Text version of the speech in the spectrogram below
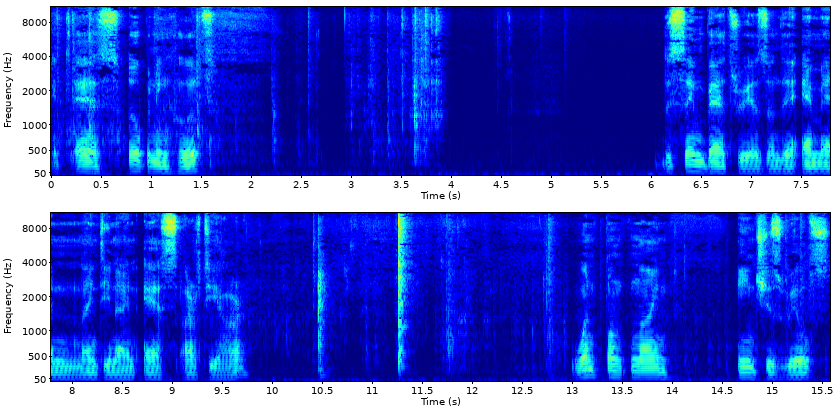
It has opening hood the same battery as on the MN99S RTR. 1.9 inches wheels.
